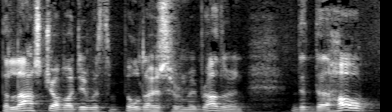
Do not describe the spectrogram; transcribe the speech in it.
the last job I did with the bulldozer and my brother, and the, the whole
